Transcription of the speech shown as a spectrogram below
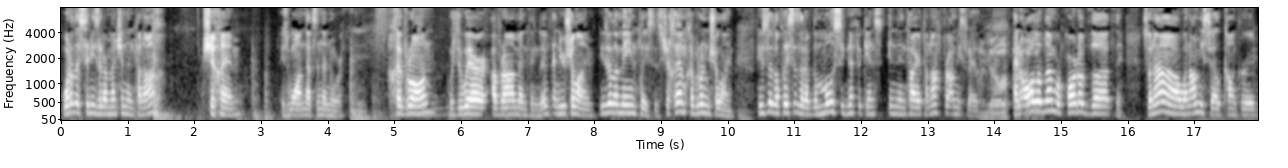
What are the cities that are mentioned in Tanakh? Shechem is one that's in the north. Hmm. Hebron, which is where Avraham and thing lived, and Yerushalayim. These are the main places. Shechem, Hebron, Yerushalayim. Hmm. These are the places that have the most significance in the entire Tanakh for Am Yisrael. And all And of all of them were part of the thing. So now, when Am Yisrael conquered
